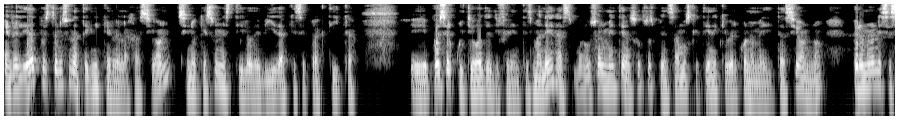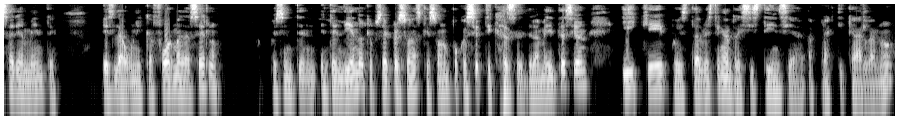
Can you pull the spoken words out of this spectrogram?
En realidad, pues esto no es una técnica de relajación, sino que es un estilo de vida que se practica. Eh, puede ser cultivado de diferentes maneras. Bueno, usualmente nosotros pensamos que tiene que ver con la meditación, ¿no? Pero no necesariamente es la única forma de hacerlo. Pues entendiendo que pues, hay personas que son un poco escépticas de la meditación y que pues tal vez tengan resistencia a practicarla, ¿no?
